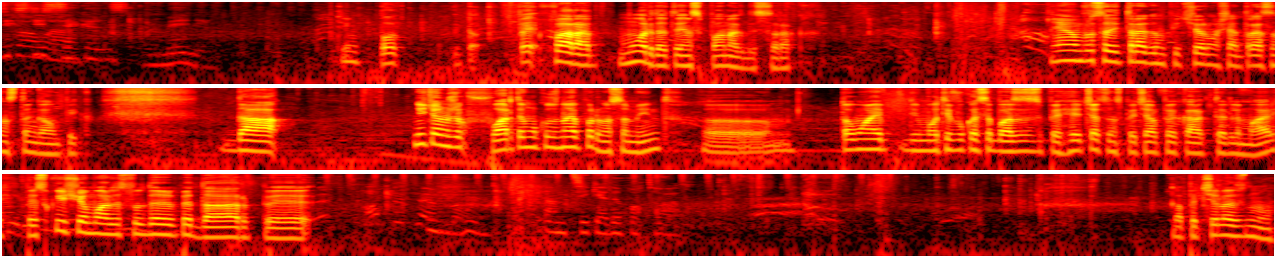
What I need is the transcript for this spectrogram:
60 seconds remaining. Timp pe... Uite, pe Fara, mor de te în spanac de sărac. Ia am vrut să-i trag în picior, mă, și am tras în stânga un pic. Da. Nici eu nu joc foarte mult cu sniper, nu o să mint. Uh, tocmai din motivul că se bazează pe headshot, în special pe caracterele mari. Pe squish eu mor destul de repede, dar pe... Dar pe celălalt nu.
